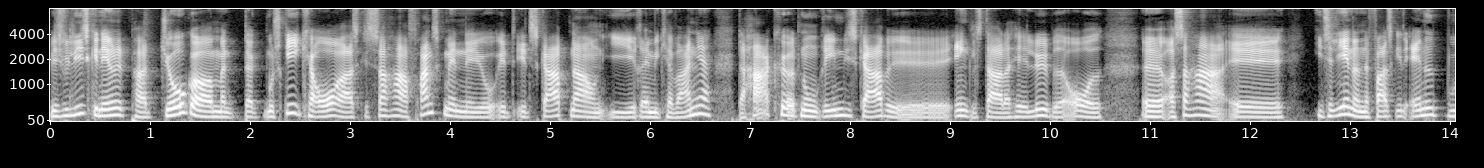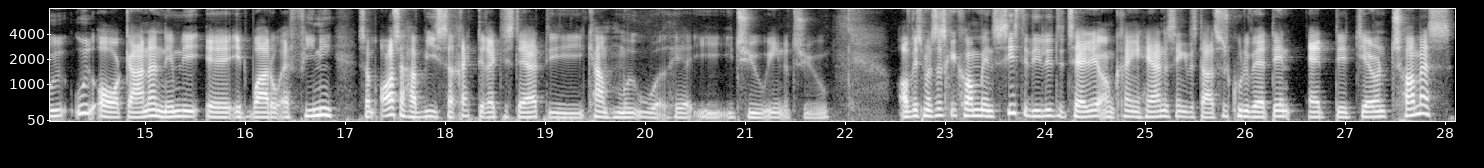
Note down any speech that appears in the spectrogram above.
Hvis vi lige skal nævne et par joker, man, der måske kan overraske, så har franskmændene jo et, et skarpt navn i Remy Cavagna, der har kørt nogle rimelig skarpe øh, enkeltstarter her i løbet af året, øh, og så har øh, italienerne faktisk et andet bud ud over Ghana, nemlig øh, Eduardo Affini, som også har vist sig rigtig, rigtig stærkt i kampen mod uret her i, i 2021. Og hvis man så skal komme med en sidste lille detalje omkring herrenes enkelte start, så skulle det være den, at øh, Jaron Thomas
